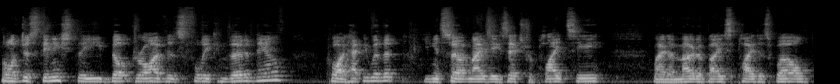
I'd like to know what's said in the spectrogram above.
Well, I've just finished. The belt drive is fully converted now. Quite happy with it. You can see I've made these extra plates here. Made a motor base plate as well.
